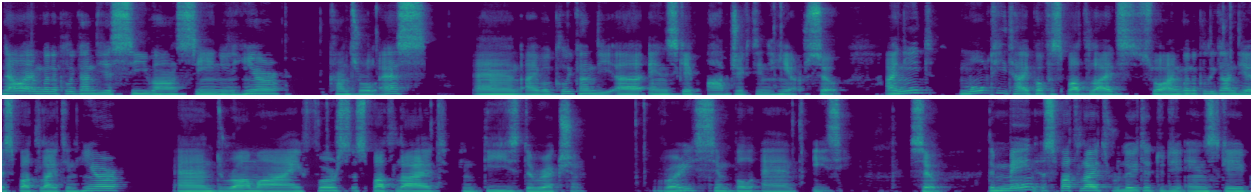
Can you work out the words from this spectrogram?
now I'm going to click on the C1 scene in here, Control S, and I will click on the uh, Enscape object in here. So I need multi-type of spotlights, so I'm going to click on the spotlight in here and draw my first spotlight in this direction. Very simple and easy. So the main spotlight related to the Enscape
